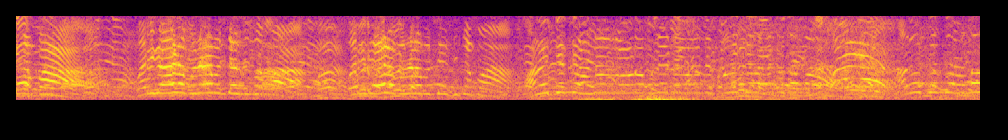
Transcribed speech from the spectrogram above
சின்னம்மா வருங்கால முதலமைச்சர் சின்னம்மா வருங்கால முதலமைச்சர் சின்னம்மா அனைத்து இந்திய அண்ணா திராவிட முன்னேற்ற கழகத்தின். அனைத்து இந்திய அண்ணா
